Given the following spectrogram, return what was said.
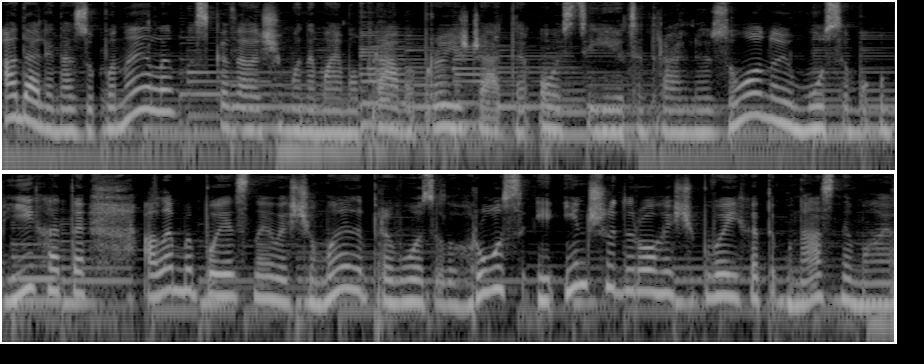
а далі нас зупинили, сказали, що ми не маємо права проїжджати ось цією центральною зоною, мусимо об'їхати. Але ми пояснили, що ми привозили груз і іншої дороги, щоб виїхати, у нас немає.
